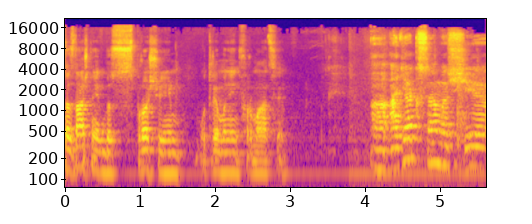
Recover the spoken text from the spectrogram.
це значно якби спрощує їм утримання інформації. А як саме ще,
